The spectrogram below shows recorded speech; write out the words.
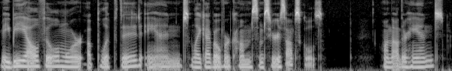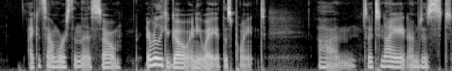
Maybe I'll feel more uplifted and like I've overcome some serious obstacles. On the other hand, I could sound worse than this, so it really could go anyway at this point. Um, so tonight, I'm just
